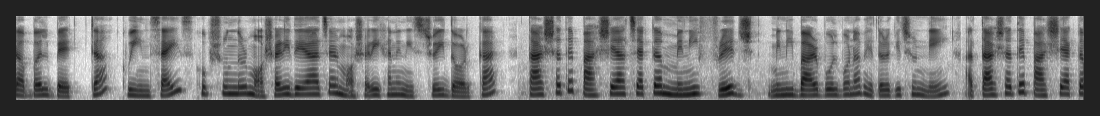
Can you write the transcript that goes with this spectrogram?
ডাবল বেডটা কুইন সাইজ খুব সুন্দর মশারি দেয়া আছে আর মশারি এখানে নিশ্চয়ই দরকার। তার সাথে পাশে আছে একটা মিনি ফ্রিজ মিনি বার বলব না, ভেতরে কিছু নেই। আর তার সাথে পাশে একটা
